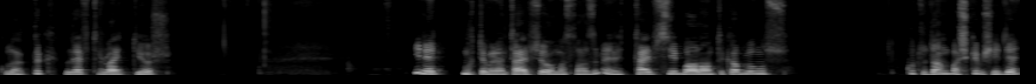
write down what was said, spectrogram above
kulaklık left right diyor. Yine muhtemelen Type-C olması lazım. Evet Type-C bağlantı kablomuz. Kutudan başka bir şey de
